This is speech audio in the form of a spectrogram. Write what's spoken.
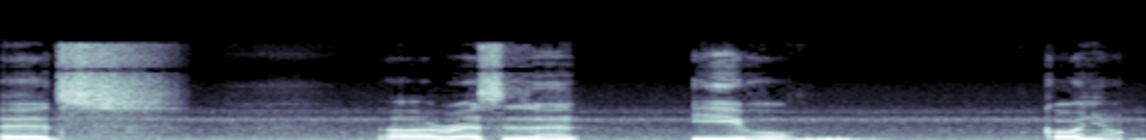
It's uh, Resident Evil. Coño.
